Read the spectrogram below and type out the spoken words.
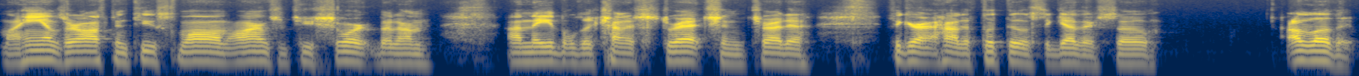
my hands are often too small and arms are too short, but I'm I'm able to kind of stretch and try to figure out how to put those together. So I love it.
